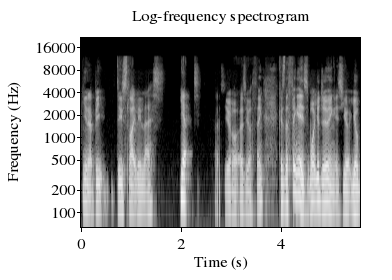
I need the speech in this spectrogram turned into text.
you know be do slightly less. Yep. As your as your thing, because the thing is, what you're doing is you're you're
